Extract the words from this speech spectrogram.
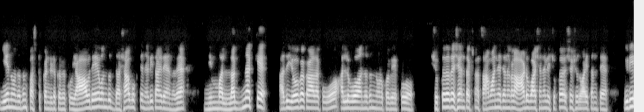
ಏನು ಅನ್ನೋದನ್ನು ಫಸ್ಟ್ ಕಂಡುಹಿಡ್ಕೋಬೇಕು. ಯಾವುದೇ ಒಂದು ದಶಾಭುಕ್ತಿ ನಡೀತಾ ಇದೆ ಅಂದರೆ ನಿಮ್ಮ ಲಗ್ನಕ್ಕೆ ಅದು ಯೋಗಕಾರಕವೋ ಅಲ್ವೋ ಅನ್ನೋದನ್ನು ನೋಡ್ಕೋಬೇಕು. ಶುಕ್ರದಶೆ ಅಂದ ತಕ್ಷಣ ಸಾಮಾನ್ಯ ಜನಗಳ ಆಡು ಭಾಷೆನಲ್ಲಿ ಶುಕ್ರದಶೆ ಶುರುವಾಯಿತಂತೆ. ಇಡೀ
